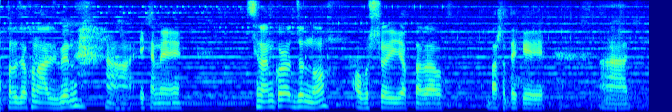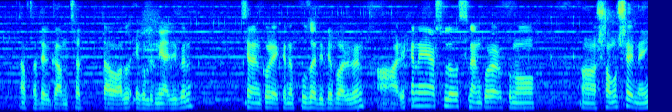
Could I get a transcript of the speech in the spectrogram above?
আপনারা যখন আসবেন এখানে স্নান করার জন্য অবশ্যই আপনারা বাসা থেকে আপনাদের গামছা, টাওয়াল এগুলো নিয়ে আসবেন। স্নান করে এখানে পূজা দিতে পারবেন। আর এখানে আসলেও স্নান করার কোনো সমস্যাই নেই।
